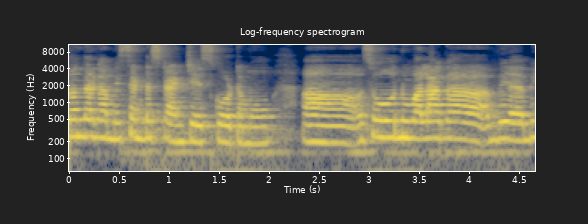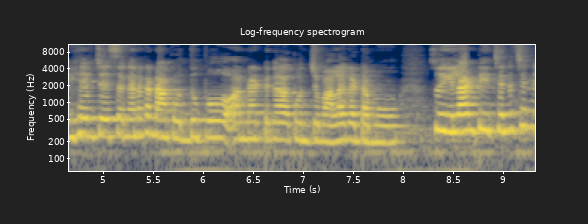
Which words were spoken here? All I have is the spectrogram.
తొందరగా మిస్అండర్స్టాండ్ చేసుకోవటము సో నువ్వు అలాగా బిహేవ్ చేస్తే కనుక నాకు వద్దు పో అన్నట్టుగా కొంచెం అలగటము. సో ఇలాంటి చిన్న చిన్న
